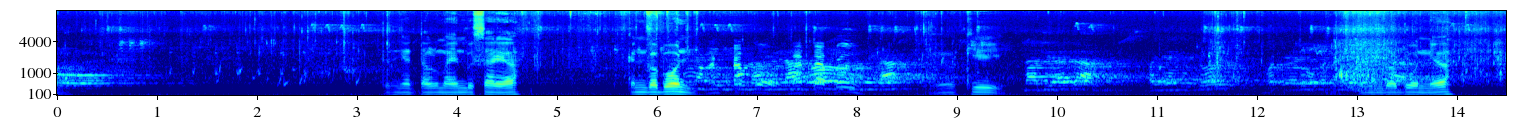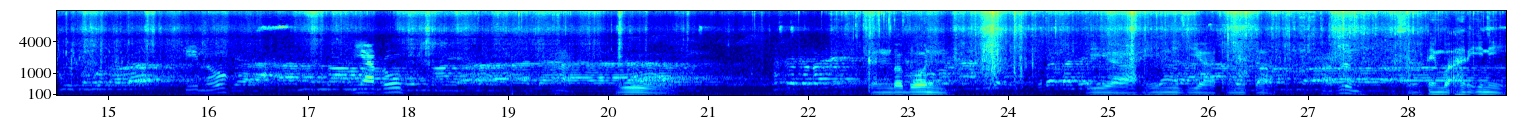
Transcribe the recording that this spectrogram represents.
Ternyata lumayan besar ya. Ikan babon. Oke. Ikan babon ya. Kilo. Iya bro. Ikan babon. Iya, ini dia ternyata tembak hari ini.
